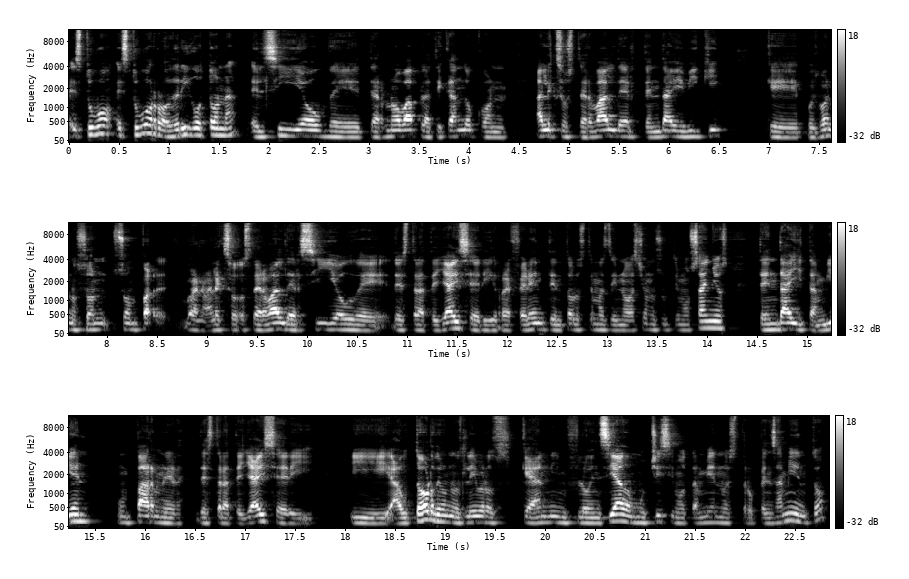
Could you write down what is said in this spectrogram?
estuvo, estuvo Rodrigo Tona, el CEO de Ternova, platicando con Alex Osterwalder, Tendai Vicky, que pues bueno, son, son bueno, Alex Osterwalder, CEO de, de Strategizer y referente en todos los temas de innovación en los últimos años, Tendai también, un partner de Strategizer y, y autor de unos libros que han influenciado muchísimo también nuestro pensamiento,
